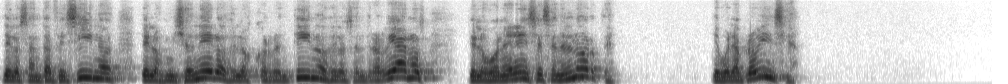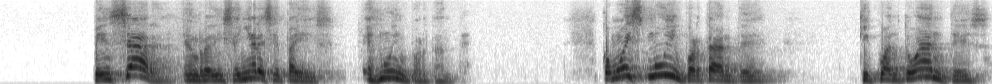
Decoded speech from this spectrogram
de los santafesinos, de los misioneros, de los correntinos, de los entrerrianos, de los bonaerenses en el norte, de buena provincia. Pensar en rediseñar ese país es muy importante. Como es muy importante que cuanto antes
